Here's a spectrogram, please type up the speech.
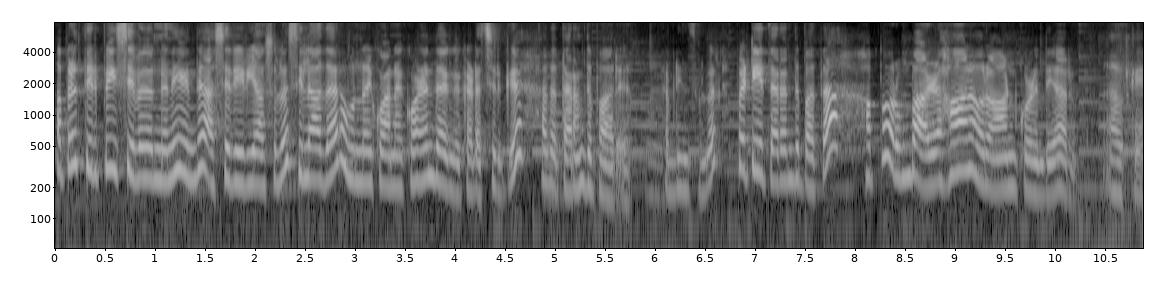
அப்புறம் திருப்பி சிவனனே வந்து அசரீரியா சொல்ல சிலாதார் உன்னைக்கான குழந்தை அங்கே கிடச்சிருக்கு அதை திறந்து பாரு அப்படின்னு சொல்லுவார். பெட்டியை திறந்து பார்த்தா அப்போ ரொம்ப அழகான ஒரு ஆண் குழந்தையா இருக்கும். ஓகே.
